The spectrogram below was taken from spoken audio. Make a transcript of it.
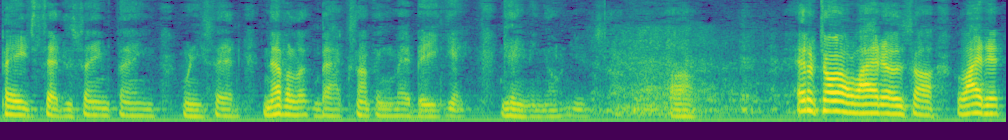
Paige said the same thing when he said, never look back, something may be gain, gaining on you. So, uh, editorial writers uh, write it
